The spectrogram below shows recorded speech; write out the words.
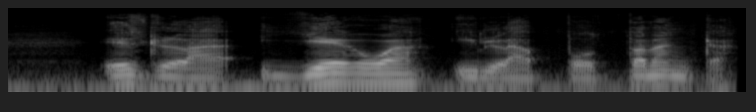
es la yegua y la potranca.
